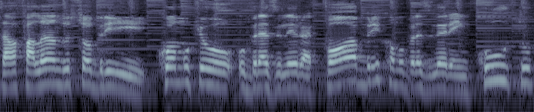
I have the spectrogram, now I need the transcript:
Tava falando sobre como que o, o brasileiro é pobre, como o brasileiro é inculto,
